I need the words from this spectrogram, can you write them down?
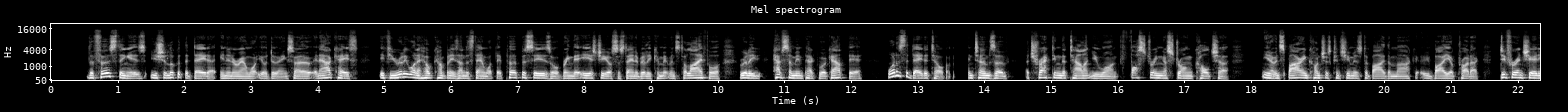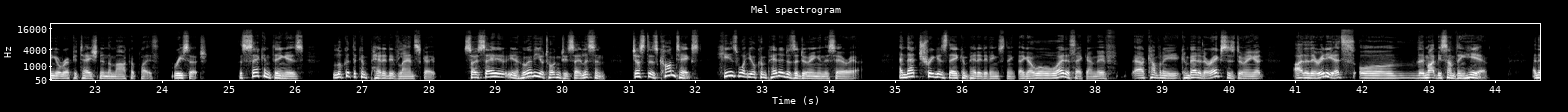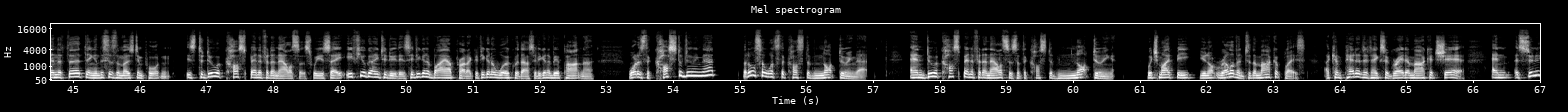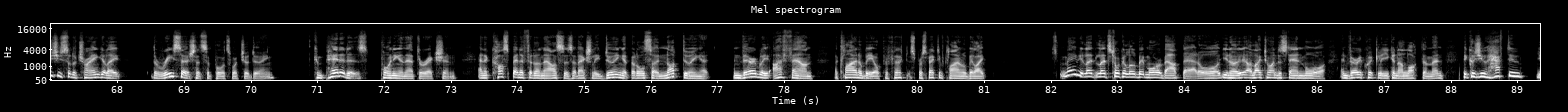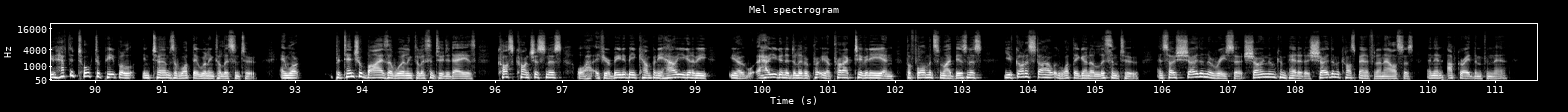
The first thing is you should look at the data in and around what you're doing. So in our case, if you really want to help companies understand what their purpose is or bring their ESG or sustainability commitments to life or really have some impact work out there, what does the data tell them in terms of attracting the talent you want, fostering a strong culture, you know, inspiring conscious consumers to buy the market, buy your product, differentiating your reputation in the marketplace? Research. The second thing is look at the competitive landscape. So say, you know, whoever you're talking to, say, listen, just as context, here's what your competitors are doing in this area. And that triggers their competitive instinct. They go, well, wait a second. If our company competitor X is doing it, either they're idiots or there might be something here. And then the third thing, and this is the most important, is to do a cost benefit analysis where you say, if you're going to do this, if you're going to buy our product, if you're going to work with us, if you're going to be a partner, what is the cost of doing that? But also, what's the cost of not doing that? And do a cost benefit analysis of the cost of not doing it, which might be you're not relevant to the marketplace. A competitor takes a greater market share. And as soon as you sort of triangulate the research that supports what you're doing, competitors pointing in that direction, and a cost benefit analysis of actually doing it, but also not doing it, invariably I've found a client will be, or prospective prospective client will be like, maybe let, let's talk a little bit more about that or you know i'd like to understand more and very quickly you can unlock them and because you have to you have to talk to people in terms of what they're willing to listen to and what potential buyers are willing to listen to today is cost consciousness or if you're a b2b company how are you going to be you know, how are you're going to deliver you know, productivity and performance for my business. You've got to start with what they're going to listen to. And so show them the research, showing them competitors, show them a cost benefit analysis, and then upgrade them from there.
